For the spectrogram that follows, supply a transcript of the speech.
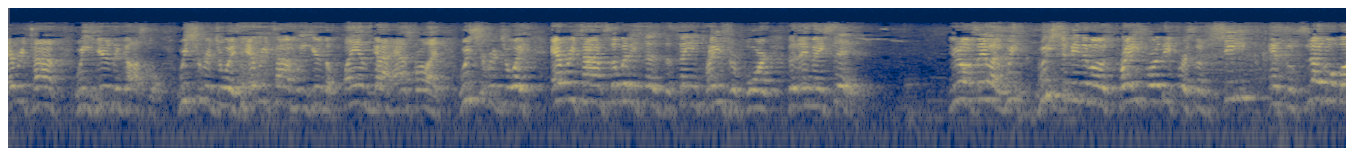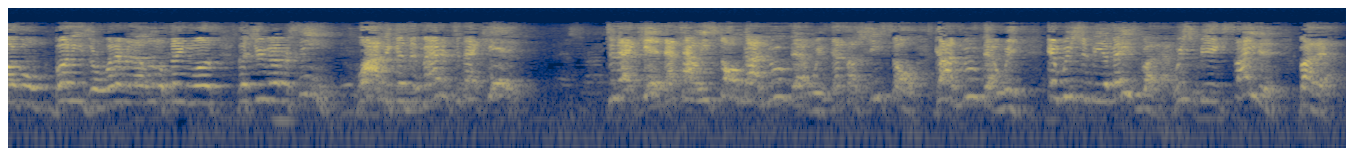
every time we hear the gospel. We should rejoice every time we hear the plans God has for our life. We should rejoice every time somebody says the same praise report that they may say. You know what I'm saying? Like we, we should be the most praiseworthy for some sheep and some snuggle buggle bunnies or whatever that little thing was that you've ever seen. Why? Because it mattered to that kid. To that kid. That's how he saw God move that week. That's how she saw God move that week. And we should be amazed by that. We should be excited by that.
